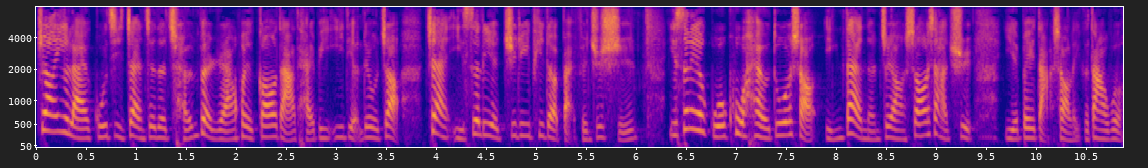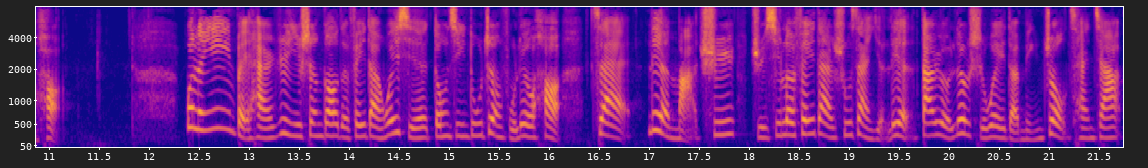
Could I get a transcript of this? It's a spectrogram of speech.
这样一来，估计战争的成本仍然会高达台币一点六兆，占以色列 GDP 的百分之十。以色列国库还有多少银弹能这样烧下去，也被打上了。一个大问号。为了应北韩日益升高的飞弹威胁，东京都政府六号在练马区举行了飞弹疏散演练，大约有六十位的民众参加。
